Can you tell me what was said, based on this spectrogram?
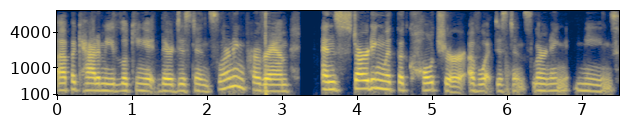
Up Academy looking at their distance learning program and starting with the culture of what distance learning means.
